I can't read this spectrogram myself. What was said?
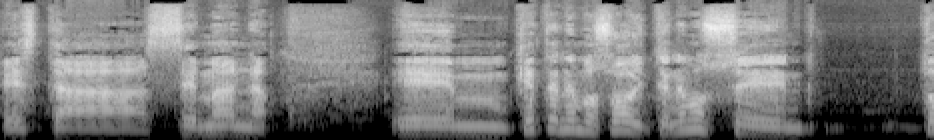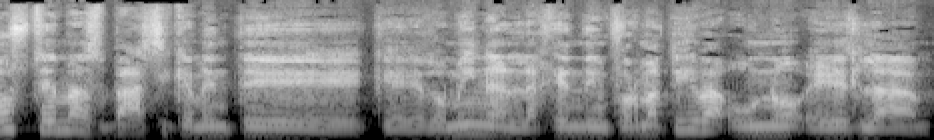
esta semana. Em, ¿Qué tenemos hoy? Tenemos eh, dos temas básicamente que dominan la agenda informativa. Uno es la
